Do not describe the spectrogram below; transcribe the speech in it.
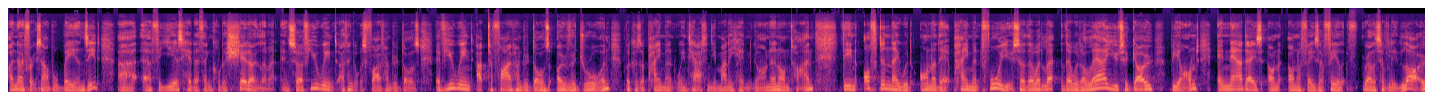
I know, for example, BNZ uh, uh, for years had a thing called a shadow limit, and so if you went, I think it was five hundred dollars. If you went up to five hundred dollars overdrawn because a payment went out and your money hadn't gone in on time, then often they would honour that payment for you. So they would la- they would allow you to go beyond. And nowadays, on honour fees are fairly, relatively low,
